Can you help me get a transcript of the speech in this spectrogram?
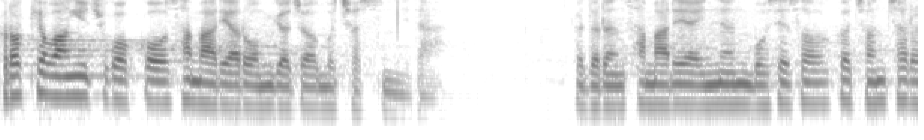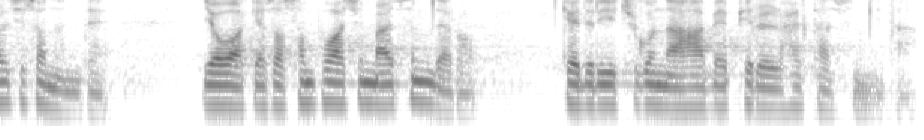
그렇게 왕이 죽었고 사마리아로 옮겨져 묻혔습니다. 그들은 사마리아에 있는 못에서 그 전차를 씻었는데 여호와께서 선포하신 말씀대로 개들이 죽은 아합의 피를 핥았습니다.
